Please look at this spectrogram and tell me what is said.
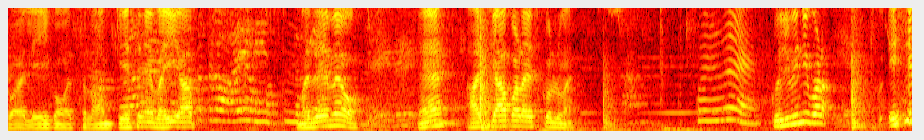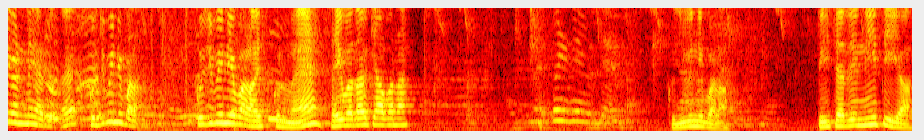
वालेकुम अस्सलाम। कैसे हैं भाई आप? मज़े में हो? हैं? आज क्या पढ़ा स्कूल में? कुछ भी नहीं पढ़ा। ऐसे करने है? कुछ भी नहीं पढ़ा। कुछ भी नहीं पढ़ा स्कूल में, है? सही बताओ क्या बना? कुछ भी नहीं पढ़ा। टीचर ही नहीं थी क्या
